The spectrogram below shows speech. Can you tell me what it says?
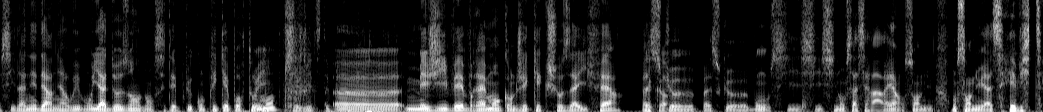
si l'année dernière, oui, bon, il y a deux ans, non, c'était plus compliqué pour tout Oui, le monde. C'était plus Euh, mais j'y vais vraiment quand j'ai quelque chose à y faire. Parce que, parce que, bon, si, si- sinon ça sert à rien, on s'ennuie, on s'ennuie assez vite.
